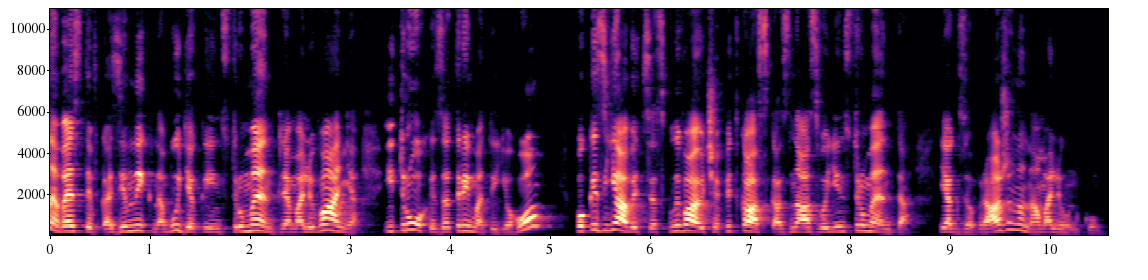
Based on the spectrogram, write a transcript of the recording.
навести вказівник на будь-який інструмент для малювання і трохи затримати його, поки з'явиться спливаюча підказка з назвою інструмента, як зображено на малюнку.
